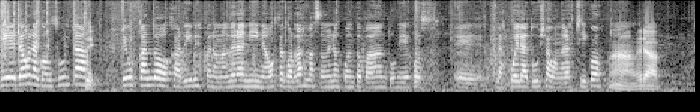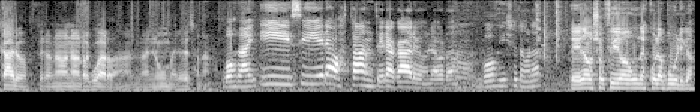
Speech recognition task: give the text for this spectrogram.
Diego, te hago una consulta. Sí. Estoy buscando jardines para mandar a Nina. ¿Vos te acordás más o menos cuánto pagaban tus viejos eh, la escuela tuya cuando eras chico? Ah, era caro, pero no, no recuerdo no, no el número, eso no. ¿Vos, Dai? Y sí, era bastante, era caro, la verdad. No, ¿Vos, Guille, te acordás? Eh, no, yo fui a una escuela pública.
